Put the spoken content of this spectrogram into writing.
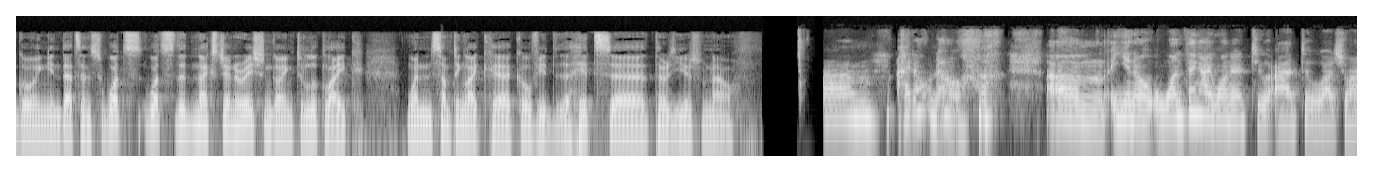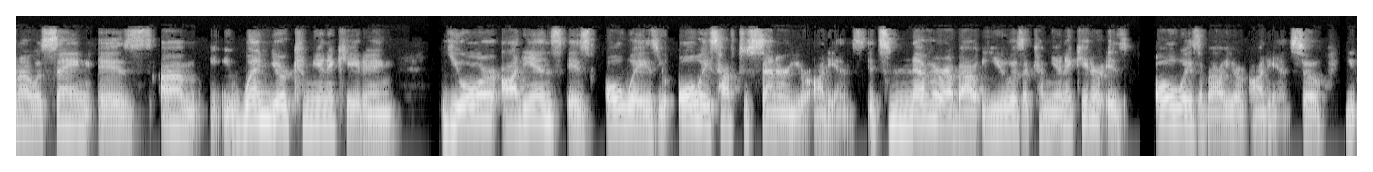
going in that sense? What's what's the next generation going to look like when something like COVID hits 30 years from now? Um, I don't know. um, you know, one thing I wanted to add to what Joana was saying is um, when you're communicating, your audience is always, you always have to center your audience. It's never about you as a communicator, it's always about your audience. So you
